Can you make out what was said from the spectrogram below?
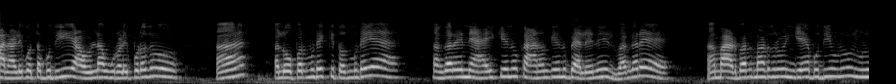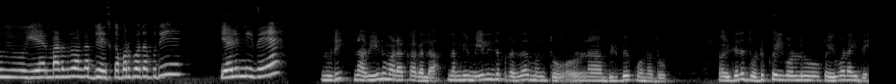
ಮನಾಳಿ ಗೊತ್ತಾ ಅವಳನ್ನ ಊರಳಿ ಬಿಡೋದು. ಅಲ್ಲಿ ಓಪನ್ ಮುಡೇ ಕಿತ್ತೋದ್ ಮುಡೇ ಹಂಗಾರೆ ನ್ಯಾಯಕ್ಕೇನು ಕಾನೂನಿಗೇನು ಬೆಲೆನೇ ಇಲ್ವಾ ಹಂಗಾರೆ? ಮಾಡ್ಬಾರ್ದು ಮಾಡಿದ್ರು, ಹಿಂಗೆ ಬುದ್ಧಿ ಇವಳು ಇವಳು ಏನು ಮಾಡಿದ್ರು ಹಂಗಾರೆ ಜೈಸ್ಕೊಬರ್ಬೋದ ಬರ್ಬೋದಾ ಬುದ್ಧಿ? ಹೇಳಿ ನೀವೇ ನೋಡಿ ನಾವೇನು ಮಾಡೋಕ್ಕಾಗಲ್ಲ. ನಮಗೆ ಮೇಲಿಂದ ಪ್ರೆಸರ್ ಬಂತು ಅವ್ರನ್ನ ಬಿಡಬೇಕು ಅನ್ನೋದು. ಇದೆಲ್ಲ ದೊಡ್ಡ ಕೈಗಳು ಕೈವಾಡ ಇದೆ.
